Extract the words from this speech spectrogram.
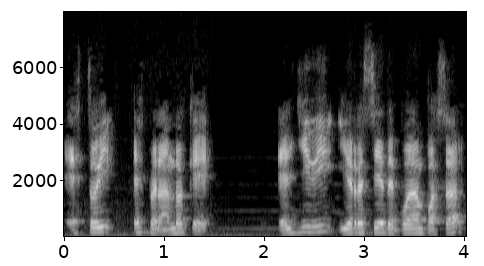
estoy esperando que LGD y R7 puedan pasar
